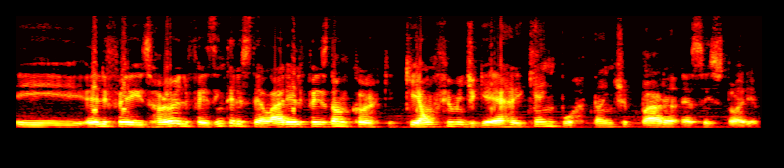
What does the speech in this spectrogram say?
E ele fez Her, ele fez Interestelar e ele fez Dunkirk, que é um filme de guerra e que é importante para essa história.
